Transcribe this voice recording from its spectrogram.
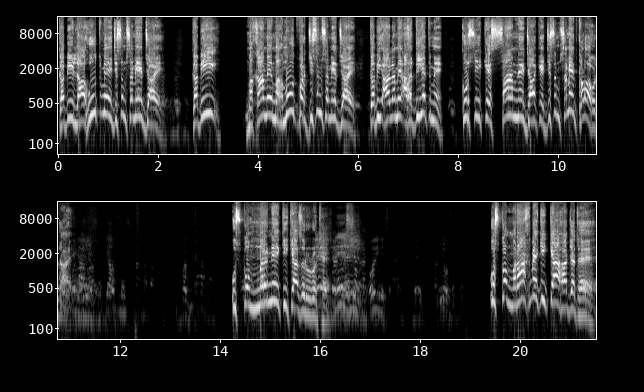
کبھی لاہوت میں جسم سمیت جائے۔ کبھی مقام محمود پر جسم سمیت جائے، کبھی عالم احدیت میں کرسی کے سامنے جا کے جسم سمیت کھڑا ہو جائے۔ اس کو مرنے کی کیا ضرورت ہے؟ اس کو مراقبے کی کیا حاجت ہے؟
